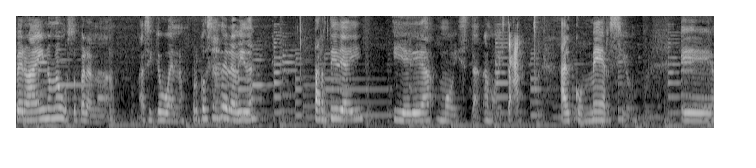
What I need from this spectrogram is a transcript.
Pero ahí no me gustó para nada. Así que bueno, por cosas de la vida, partí de ahí y llegué a Movistar, a Movistar, al comercio. Eh,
